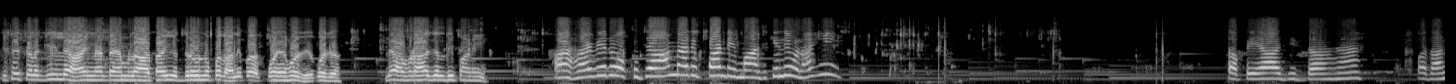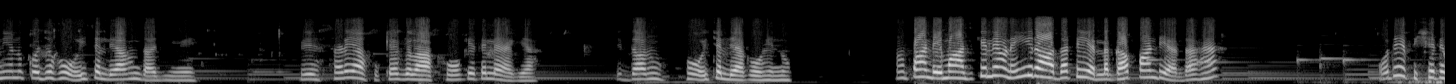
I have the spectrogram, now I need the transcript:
ਕਿੱਥੇ ਚਲ ਗਈ? ਲਿਆ ਇੰਨਾ ਟਾਈਮ ਲਾਤਾ ਹੀ ਉਧਰ ਉਹਨੂੰ ਪਤਾ ਨਹੀਂ ਕੋਈ ਹੋ ਜੇ ਕੁਝ। ਲਿਆ ਫੜਾ ਜਲਦੀ ਪਾਣੀ। ਹਾਏ ਹਾਏ ਵੇ ਰੁਕ ਜਾ, ਮੈਂ ਤੇ ਭਾਂਡੇ ਮਾਂਜ ਕੇ ਲਿਆਉਣਾ ਸੀ। ਤਪਿਆ ਜਿੱਦਾਂ ਹੈ, ਪਤਾ ਨਹੀਂ ਇਹਨੂੰ ਕੁਝ ਹੋ ਹੀ ਚੱਲਿਆ ਹੁੰਦਾ ਜਿਵੇਂ। ਵੇ ਸੜਿਆ ਫੁੱਕਿਆ, ਗਲਾ ਖੋ ਕੇ ਤੇ ਲੈ ਗਿਆ। ਜਿੱਦਾਂ ਨੂੰ ਹੋ ਹੀ ਚੱਲਿਆ ਕੋਹ ਇਹਨੂੰ। ਹੁਣ ਭਾਂਡੇ ਮਾਂਜ ਕੇ ਲਿਆਉਣੇ ਸੀ, ਰਾਤ ਦਾ ਢੇਰ ਲੱਗਾ ਭਾਂਡਿਆਂ ਦਾ, ਹੈ। ਉਹਦੇ ਪਿੱਛੇ ਤੇ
